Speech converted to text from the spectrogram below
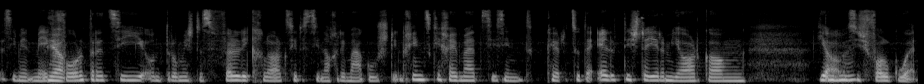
Sie müssen mehr Ja. gefordert sein und darum ist das völlig klar gewesen, dass sie nachher im August in Kinski kommen. Sie sind, gehören zu den Ältesten in ihrem Jahrgang. Ja, es ist voll gut.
